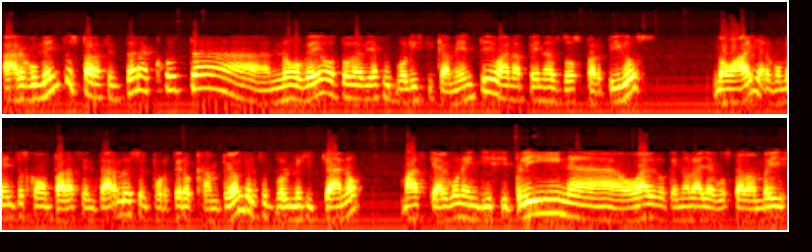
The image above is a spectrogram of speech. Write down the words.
Argumentos para sentar a Cota no veo todavía futbolísticamente, van apenas dos partidos, no hay argumentos como para sentarlo, es el portero campeón del fútbol mexicano, más que alguna indisciplina o algo que no le haya gustado a Ambriz.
